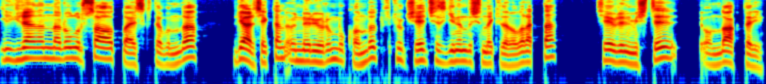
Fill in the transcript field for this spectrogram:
İlgilenenler olursa Outliers kitabında gerçekten öneriyorum bu konuda. Türkçe'ye çizginin dışındakiler olarak da çevrilmişti. Onu da aktarayım.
